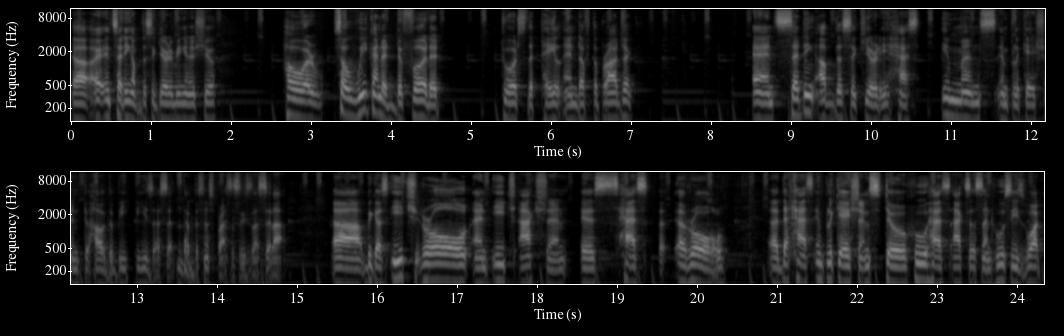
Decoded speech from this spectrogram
uh, and setting up the security being an issue. However, so we kind of deferred it towards the tail end of the project. And setting up the security has immense implication to how the BPs are set, the business processes are set up. Uh, because each role and each action is, has a role uh, that has implications to who has access and who sees what,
